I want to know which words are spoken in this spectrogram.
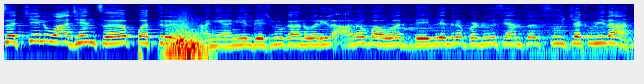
सचिन वाझेंचं पत्र. आणि अनिल देशमुखांवरील आरोपावर देवेंद्र फडणवीस यांचं सूचक विधान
